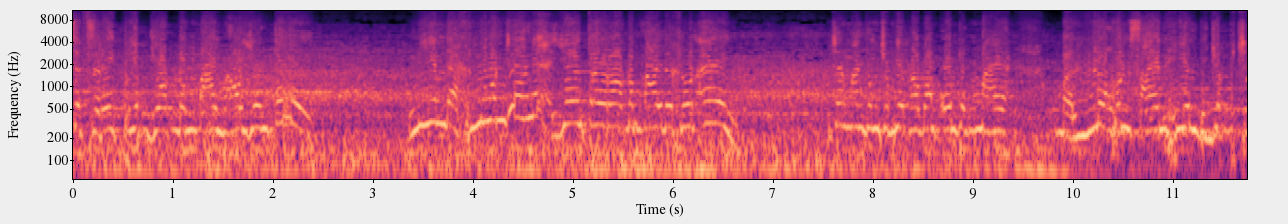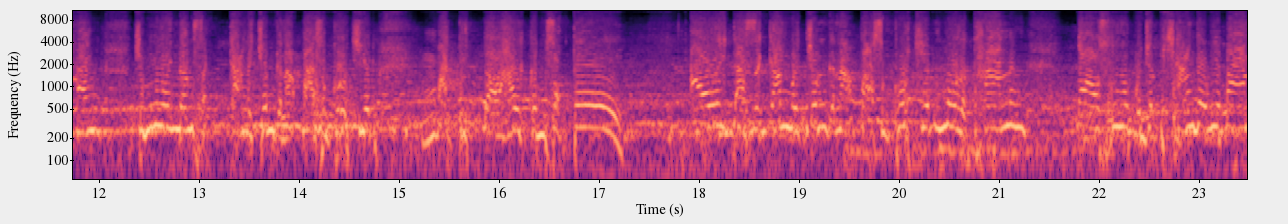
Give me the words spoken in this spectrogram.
សិទ្ធិសេរីភាពយកដុំបាយមកឲ្យយើងទេមានតែខ្លួនយើងនេះយើងត្រូវរកដុំបាយដោយខ្លួនឯងអញ្ចឹងបានខ្ញុំជម្រាបដល់បងប្អូនពុកម៉ែបើលោកហ៊ុនសែនហ៊ានប្រយុទ្ធប្រឆាំងជាមួយនឹងសកម្មជនគណៈបកសង្គ្រោះជាតិមិនបាច់ទៅដល់ឲ្យគំសុកទេឲ្យតែសកម្មជនគណៈបកសង្គ្រោះជាតិមូលដ្ឋាននឹងតស៊ូប្រយុទ្ធប្រឆាំងទៅវាបាន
